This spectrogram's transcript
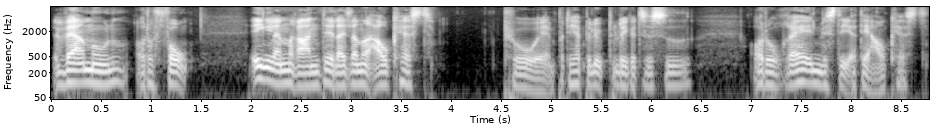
hver måned, og du får en eller anden rente eller et eller andet afkast på, øh, på det her beløb, du lægger til side, og du reinvesterer det afkast.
